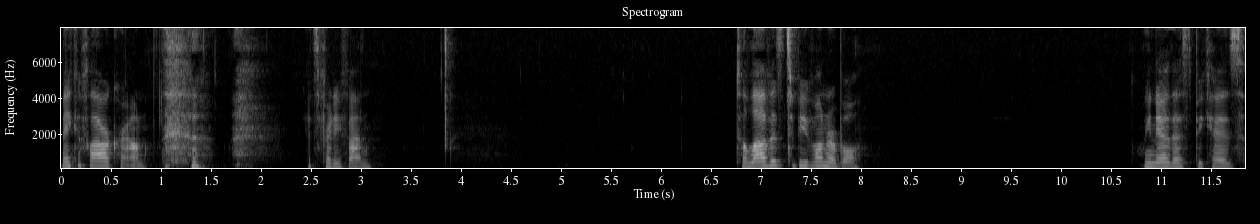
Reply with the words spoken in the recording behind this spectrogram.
Make a flower crown. it's pretty fun. To love is to be vulnerable. We know this because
